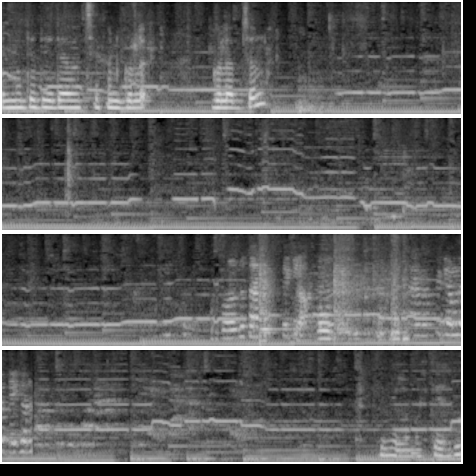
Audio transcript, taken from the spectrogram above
এর মধ্যে দিয়ে দেওয়া হচ্ছে এখন গোলাপ গোলাপ জল। এই গেল আমার তেহারি।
